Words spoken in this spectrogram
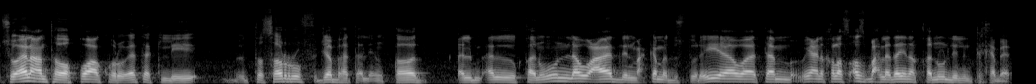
سؤال عن توقعك ورؤيتك لتصرف جبهة الإنقاذ. القانون لو عاد للمحكمة الدستورية وتم يعني خلاص أصبح لدينا قانون للانتخابات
